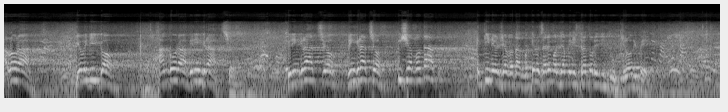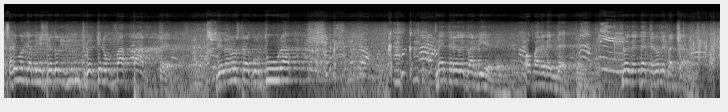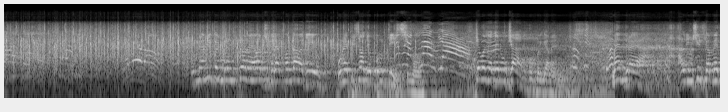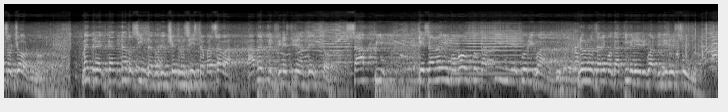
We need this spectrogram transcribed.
Allora io vi dico ancora vi ringrazio, vi ringrazio, ringrazio chi ci ha votato e chi non ci ha votato, perché noi saremo gli amministratori di tutti, lo ripeto. Saremo gli amministratori di tutti perché non fa parte della nostra cultura mettere le barriere o fare vendette. Noi vendette non ne facciamo. Un mio amico imprenditore oggi mi raccontava di un episodio bruttissimo che voglio denunciare pubblicamente. Mentre all'incirca mezzogiorno, mentre il candidato sindaco del centro-sinistra passava, ha aperto il finestrino e ha detto sappi che saremo molto cattivi nei tuoi riguardi. Noi non saremo cattivi nei riguardi di nessuno.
